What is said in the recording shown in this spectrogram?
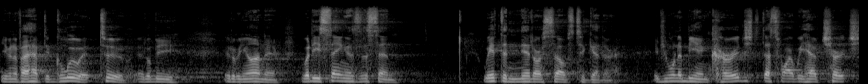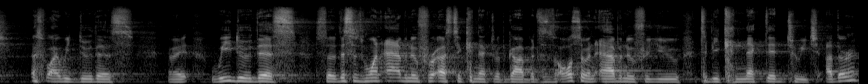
Even if I have to glue it too, it'll be, it'll be on there. What he's saying is listen, we have to knit ourselves together. If you want to be encouraged, that's why we have church. That's why we do this right? We do this, so this is one avenue for us to connect with God, but this is also an avenue for you to be connected to each other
